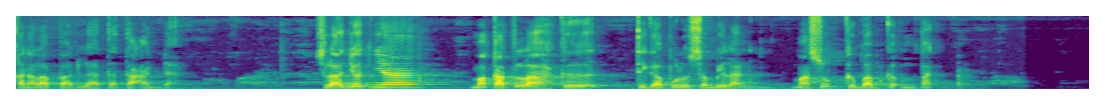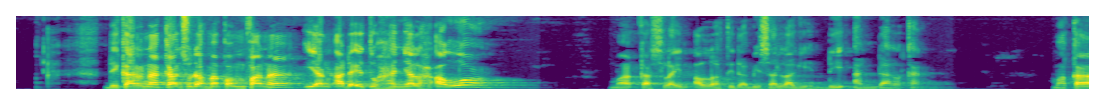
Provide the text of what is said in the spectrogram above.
kana lapad la tata'adda selanjutnya makatlah ke 39 masuk ke bab keempat. Dikarenakan sudah makom fana yang ada itu hanyalah Allah maka selain Allah tidak bisa lagi diandalkan. Maka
